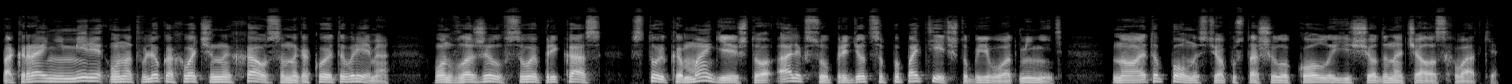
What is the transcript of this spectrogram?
По крайней мере, он отвлек охваченных хаосом на какое-то время. Он вложил в свой приказ столько магии, что Алексу придется попотеть, чтобы его отменить. Но это полностью опустошило Коллы еще до начала схватки.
